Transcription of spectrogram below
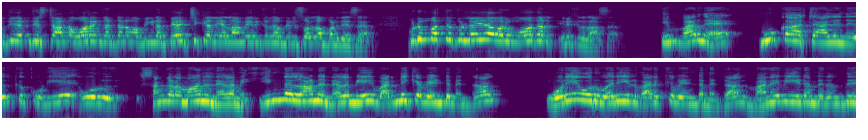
உதயநிதி ஸ்டாலின் ஓரம் கட்டணும் அப்படிங்கிற பேச்சுக்கள் எல்லாமே இருக்கிறது அப்படின்னு சொல்லப்படுதே சார். குடும்பத்துக்குள்ளேயே ஒரு மோதல் இருக்கிறதா சார்? இப்ப பாருங்க மு க ஸ்டாலின் இருக்கக்கூடிய ஒரு சங்கடமான நிலைமை இன்னலான நிலைமையை வர்ணிக்க வேண்டும் என்றால் ஒரே ஒரு வரியில் வரைக்க வேண்டும் என்றால் மனைவியிடமிருந்து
